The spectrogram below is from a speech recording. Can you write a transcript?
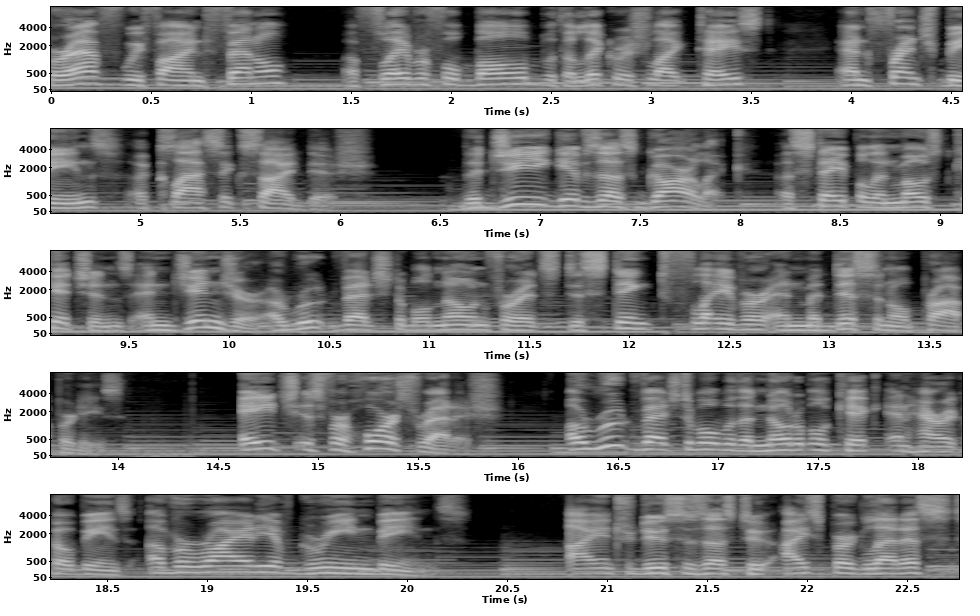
For F, we find fennel, a flavorful bulb with a licorice-like taste, and French beans, a classic side dish. The G gives us garlic, a staple in most kitchens, and ginger, a root vegetable known for its distinct flavor and medicinal properties. H is for horseradish, a root vegetable with a notable kick and haricot beans, a variety of green beans. I introduces us to iceberg lettuce,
